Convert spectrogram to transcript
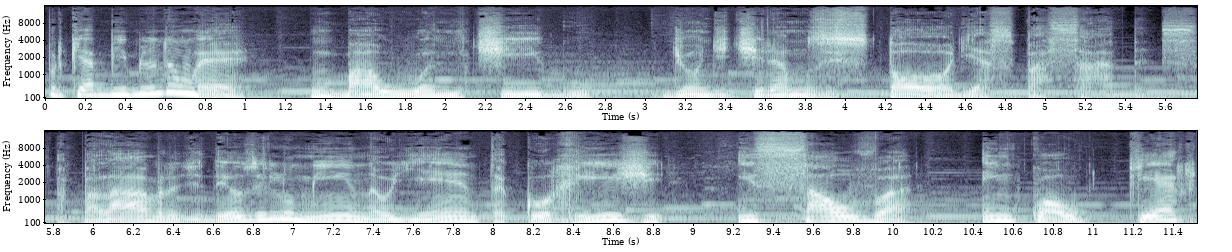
Porque a Bíblia não é um baú antigo de onde tiramos histórias passadas. A palavra de Deus ilumina, orienta, corrige e salva em qualquer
